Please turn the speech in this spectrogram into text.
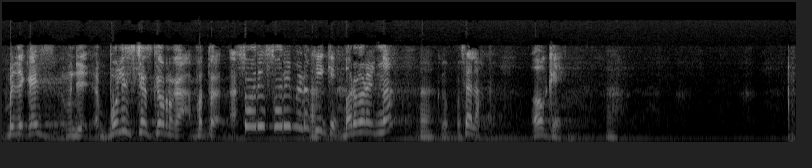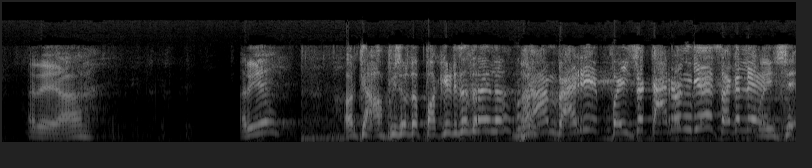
म्हणजे काही म्हणजे पोलीस केस करू नका फक्त सॉरी सॉरी मॅडम ठीक आहे. बरोबर आहेत ना? चला. ओके अरे यार. अरे ये. अरे त्या ऑफिसरचं पाकिट इथंच राहिलं. भारी पैसे काढून घे सगळे. पैसे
